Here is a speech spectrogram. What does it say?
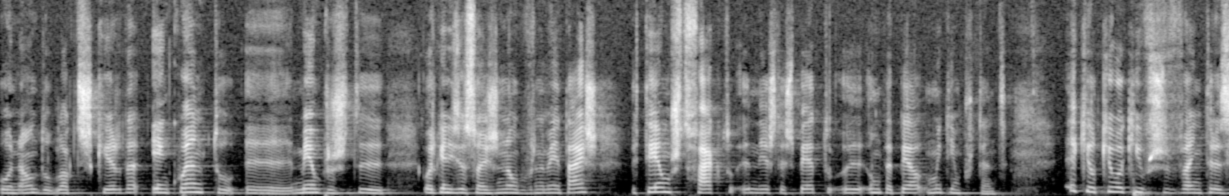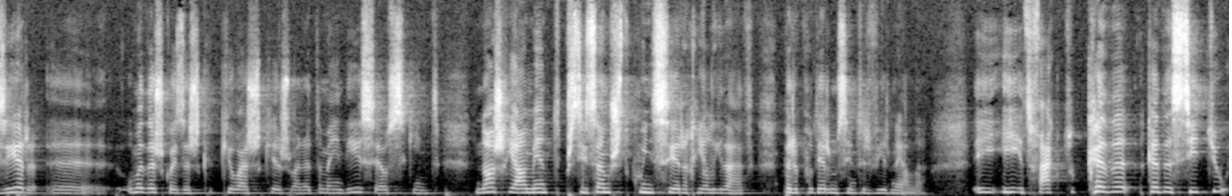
ou não do Bloco de Esquerda, enquanto eh, membros de organizações não governamentais, temos, de facto, neste aspecto, eh, um papel muito importante. Aquilo que eu aqui vos venho trazer, eh, uma das coisas que eu acho que a Joana também disse é o seguinte: nós realmente precisamos de conhecer a realidade para podermos intervir nela. E, de facto, cada, cada sítio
